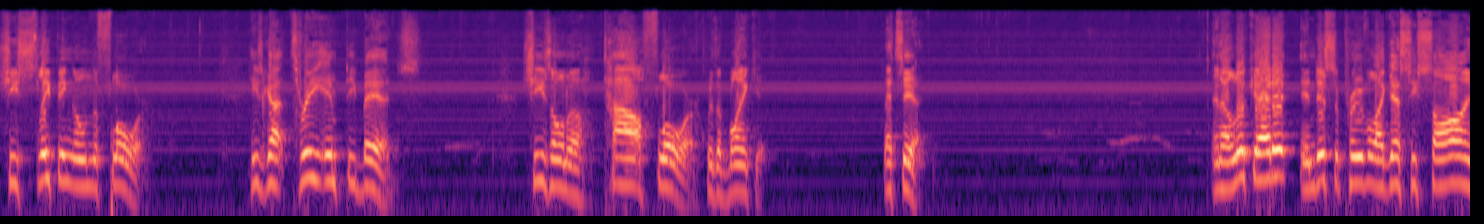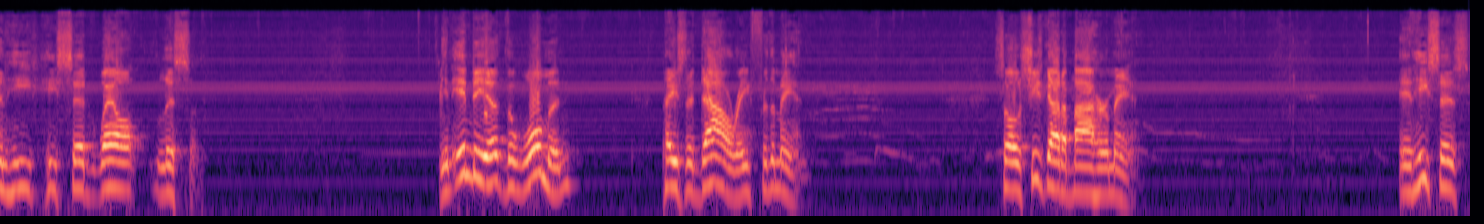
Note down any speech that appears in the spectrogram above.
She's sleeping on the floor. He's got three empty beds. She's on a tile floor with a blanket. That's it. And I look at it in disapproval. I guess he saw and he, he said, Well, listen. In India, the woman pays the dowry for the man. So she's got to buy her man. And he says,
